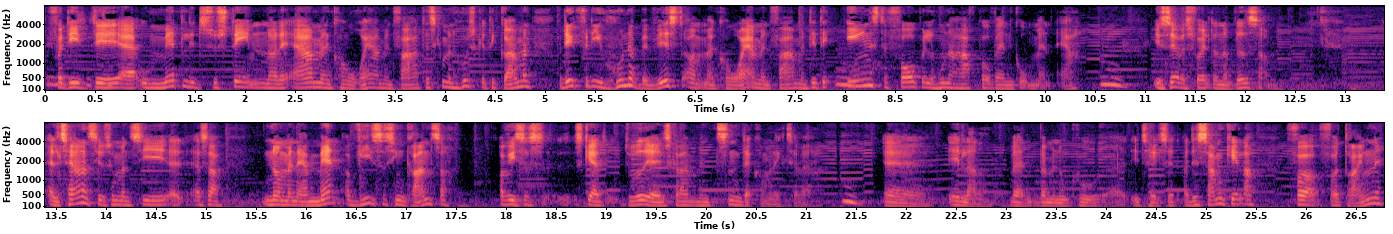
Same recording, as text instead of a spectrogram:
Det er Fordi præcis det er umætteligt system, når det er, at man konkurrerer med en far. Det skal man huske, det gør man. Og det er ikke fordi, hun er bevidst om, at man konkurrerer med en far, men det er det mm. eneste forbillede, hun har haft på, hvad en god mand er. Mm. Især hvis forældrene er blevet sammen. Alternativt skal man sige, at altså, når man er mand og viser sine grænser, og viser, skat, du ved, jeg elsker dig, men sådan der kommer det ikke til at være. Mm. Øh, et eller andet, hvad, hvad man nu kunne uh, i talsæt. Og det samme gælder for, for drengene.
